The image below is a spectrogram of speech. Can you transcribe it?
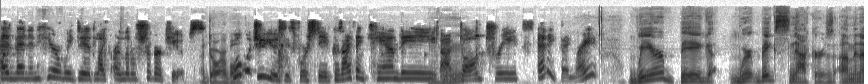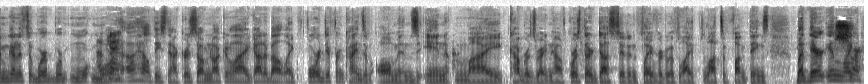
And then in here we did like our little sugar cubes. Adorable. What would you use these for, Steve? Because I think candy, uh, Mhm. dog treats, anything, right? We're big, we're big snackers, um, and I'm gonna say we're we're more, more Okay. healthy snackers. So I'm not gonna lie, I got about like four different kinds of almonds in my cupboards right now. Of course, they're dusted and flavored with like lots of fun things, but they're in like Sure.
